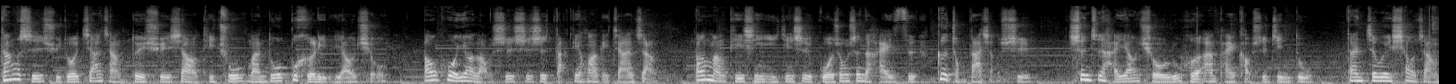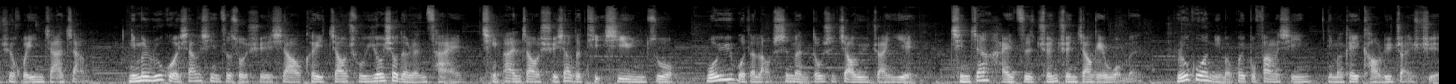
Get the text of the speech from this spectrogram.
当时许多家长对学校提出蛮多不合理的要求，包括要老师时时打电话给家长，帮忙提醒已经是国中生的孩子各种大小事，甚至还要求如何安排考试进度。但这位校长却回应家长：“你们如果相信这所学校可以教出优秀的人才，请按照学校的体系运作。我与我的老师们都是教育专业，请将孩子全权交给我们。如果你们会不放心，你们可以考虑转学。”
